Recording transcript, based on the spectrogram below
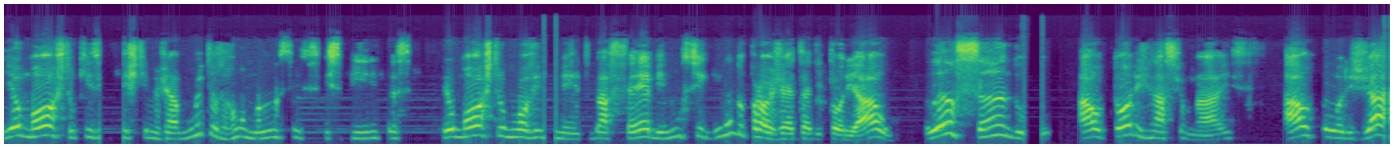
E eu mostro que existiam já muitos romances espíritas. Eu mostro o movimento da FEB num segundo projeto editorial, lançando autores nacionais, autores já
